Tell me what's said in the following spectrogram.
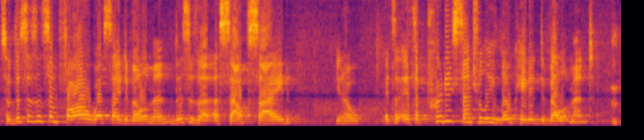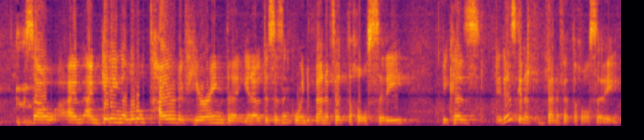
So this isn't some far west side development. This is a, a south side, you know, it's a, it's a pretty centrally located development. So I'm, I'm getting a little tired of hearing that, you know, this isn't going to benefit the whole city because it is going to benefit the whole city.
